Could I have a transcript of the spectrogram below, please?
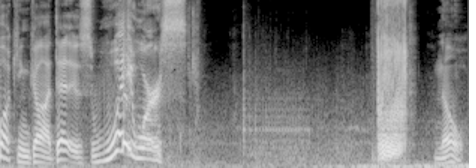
fucking god, that is way worse! No.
